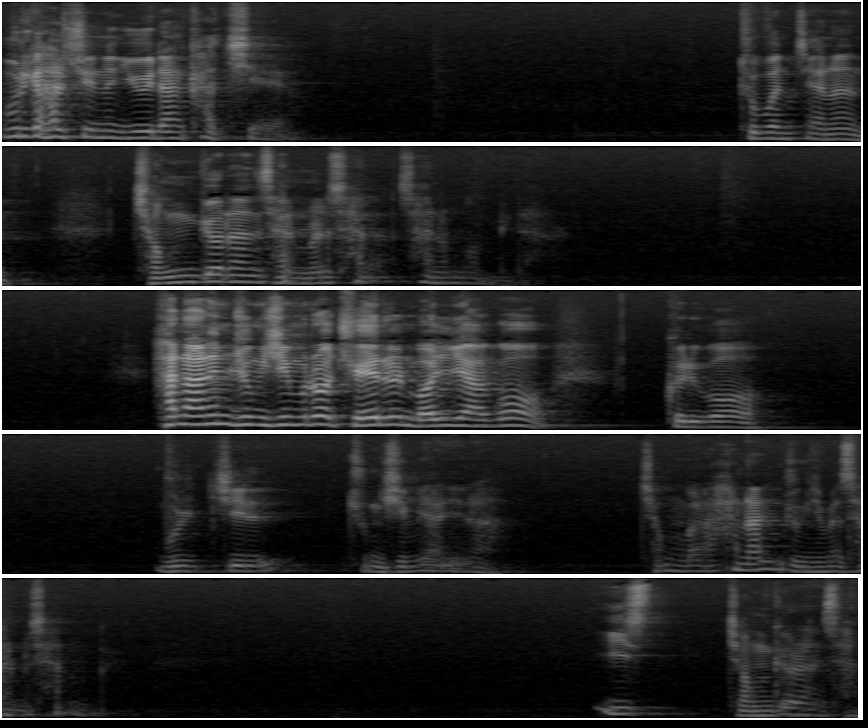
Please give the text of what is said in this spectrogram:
우리가 할 수 있는 유일한 가치예요. 두 번째는 정결한 삶을 사, 사는 겁니다. 하나님 중심으로 죄를 멀리하고 그리고 물질 중심이 아니라 정말 하나님 중심의 삶을 사는 거예요. 이 정결한 삶.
